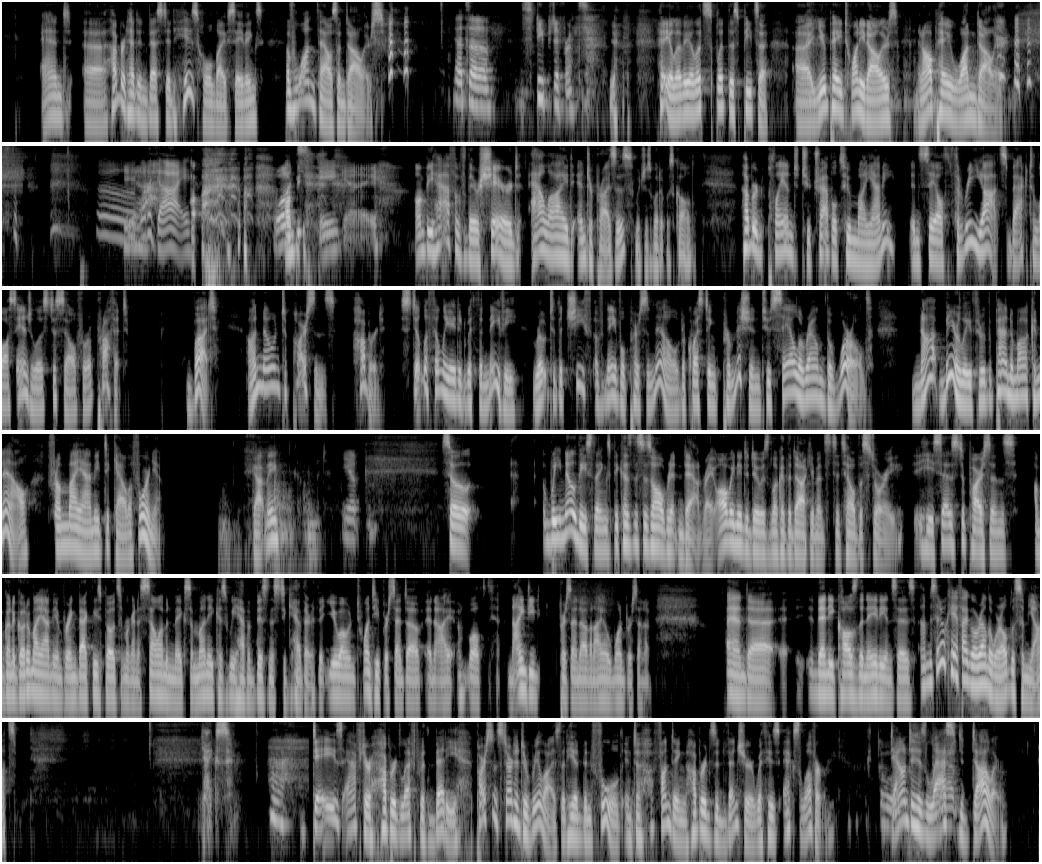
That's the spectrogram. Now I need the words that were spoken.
and uh, Hubbard had invested his whole life savings of $1,000. That's a steep difference. yeah. Hey, Olivia, let's split this pizza. Uh, you pay $20, and I'll pay $1. Oh, What a guy. What be- a guy. On behalf of their shared Allied Enterprises, which is what it was called, Hubbard planned to travel to Miami and sail three yachts back to Los Angeles to sell for a profit. But, unknown to Parsons, Hubbard, still affiliated with the Navy, wrote to the Chief of Naval Personnel requesting permission to sail around the world, not merely through the Panama Canal from Miami to California. Got me? God. Yep. So we know these things because this is all written down, right? All we need to do is look at the documents to tell the story. He says to Parsons, I'm going to go to Miami and bring back these boats and we're going to sell them and make some money because we have a business together that you own 20% of and I, well, 90% of and I own 1% of. And uh, then he calls the Navy and says, um, Is it okay if I go around the world with some yachts? Yikes. Days after Hubbard left with Betty, Parsons started to realize that he had been fooled into funding Hubbard's adventure with his ex lover, Ooh. down to his last dollar.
